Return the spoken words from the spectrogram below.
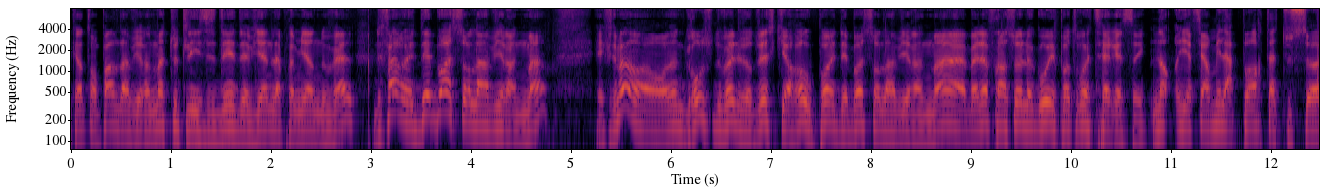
quand on parle d'environnement, toutes les idées deviennent la première nouvelle, de faire un débat sur l'environnement. Et finalement, on a une grosse nouvelle aujourd'hui. Est-ce qu'il y aura ou pas un débat sur l'environnement? Ben là, François Legault est pas trop intéressé. Non, il a fermé la porte à tout ça.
